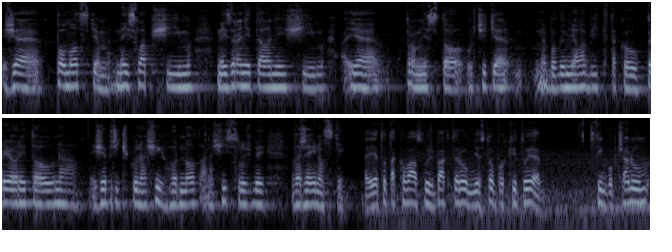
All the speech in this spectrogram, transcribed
že pomoc těm nejslabším, nejzranitelnějším je pro město určitě nebo by měla být takovou prioritou na žebříčku našich hodnot a naší služby veřejnosti. Je to taková služba, kterou město podkytuje svým občanům,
